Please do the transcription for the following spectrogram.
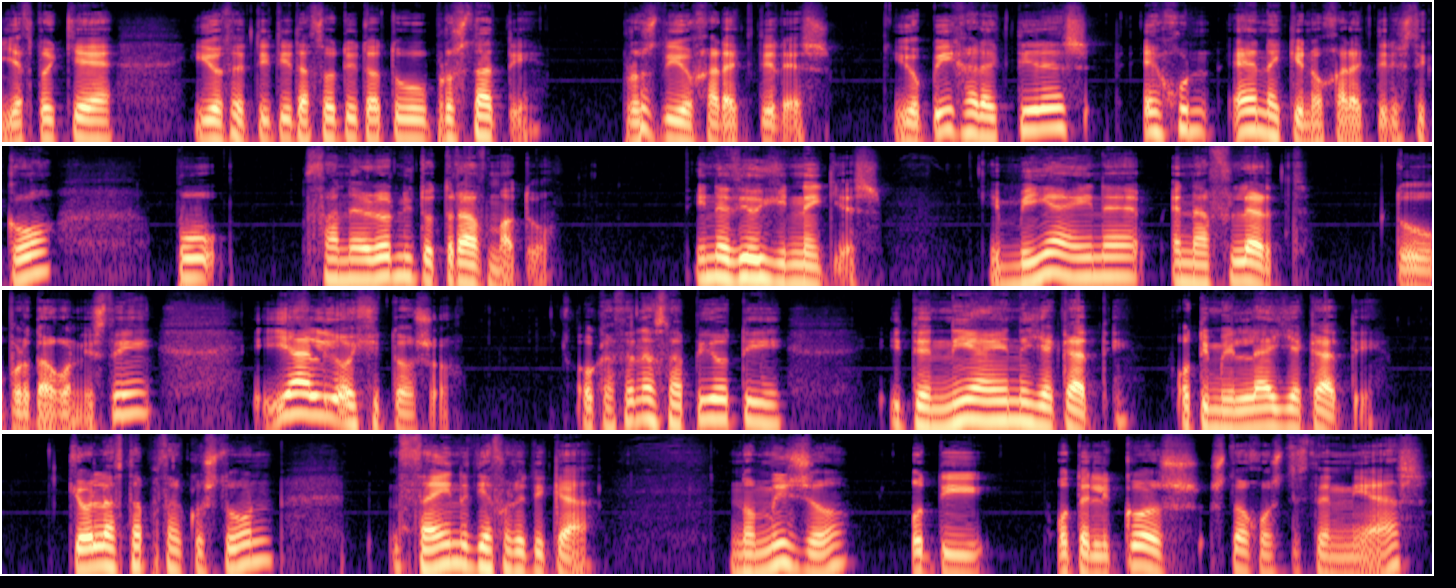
Γι' αυτό και υιοθετεί την ταυτότητα του προστάτη προς δύο χαρακτήρες. Οι οποίοι χαρακτήρες έχουν ένα κοινό χαρακτηριστικό που φανερώνει το τραύμα του. Είναι δύο γυναίκες. Η μία είναι ένα φλερτ του πρωταγωνιστή, η άλλη όχι τόσο. Ο καθένας θα πει ότι η ταινία είναι για κάτι, ότι μιλάει για κάτι. Και όλα αυτά που θα ακουστούν θα είναι διαφορετικά. Νομίζω ότι ο τελικός στόχος της ταινίας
